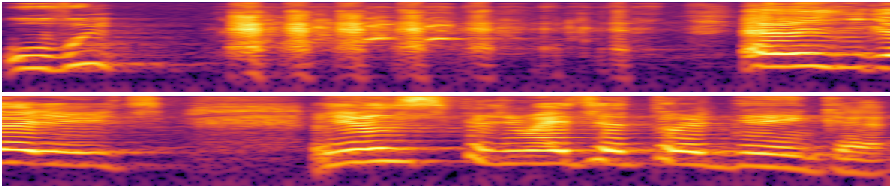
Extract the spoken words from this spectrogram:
Увы. А вы не говорите. В юности, понимаете, это трудненько.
